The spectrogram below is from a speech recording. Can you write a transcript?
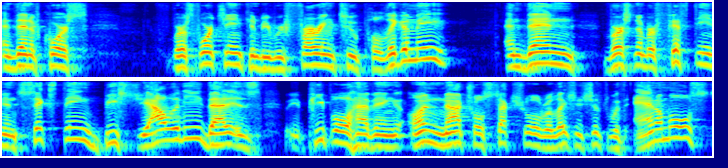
And then, of course, verse 14 can be referring to polygamy. And then verse number 15 and 16, bestiality, that is people having unnatural sexual relationships with animals.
